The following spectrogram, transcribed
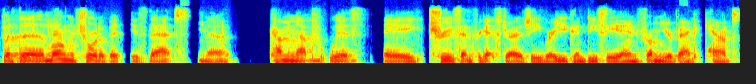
But the long and short of it is that you know coming up with a true set and forget strategy where you can DCA in from your bank account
